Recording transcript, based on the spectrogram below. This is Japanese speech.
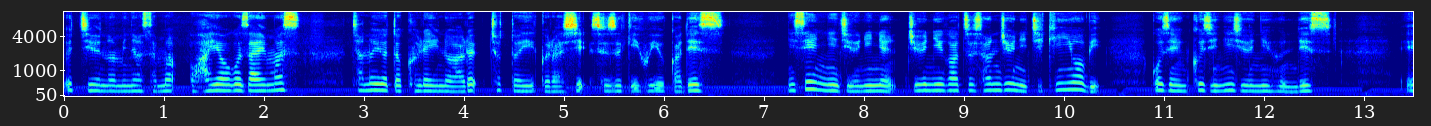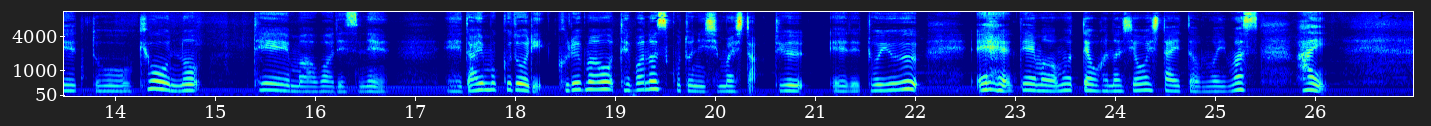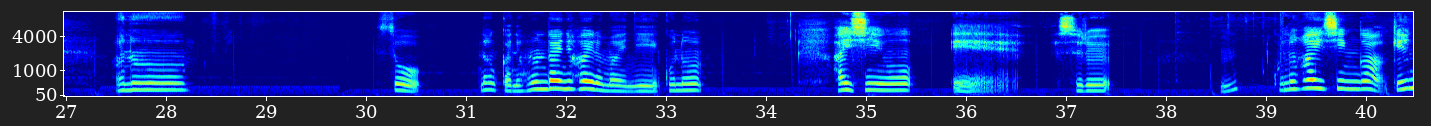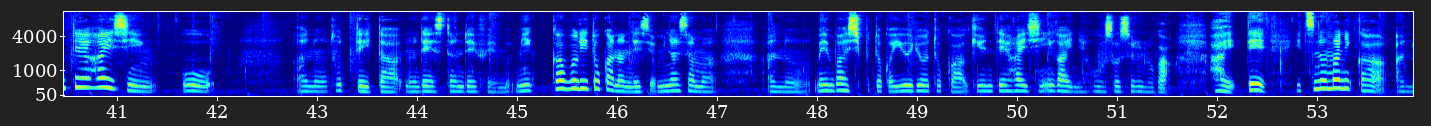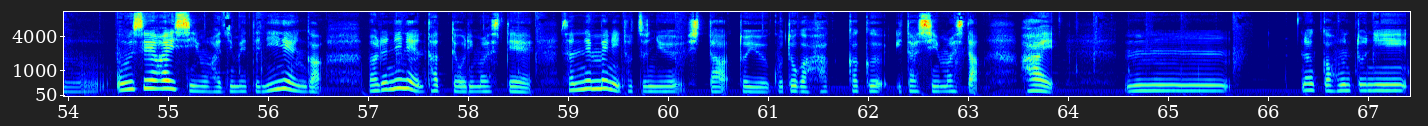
宇宙の皆様おはようございます。茶の湯とクレイのあるちょっといい暮らし鈴木冬香です。2022年12月30日金曜日午前9時22分です。えっ、ー、と今日のテーマはですね、えー、題目通り車を手放すことにしました。という、えー、という、えー、テーマを持ってお話をしたいと思います。はい。あのーそう。なんかね本題に入る前にこの配信を、えー、するん？この配信が限定配信をあの撮っていたのでスタンド FM3 日ぶりとかなんですよ。皆様あのメンバーシップとか有料とか限定配信以外に放送するのが。はい。でいつの間にかあの音声配信を始めて2年が丸2年経っておりまして3年目に突入したということが発覚いたしました。はい。うーんなんか本当に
